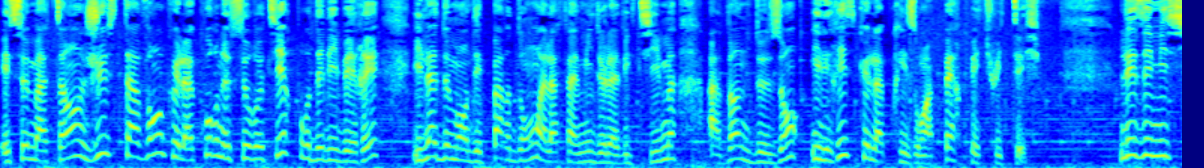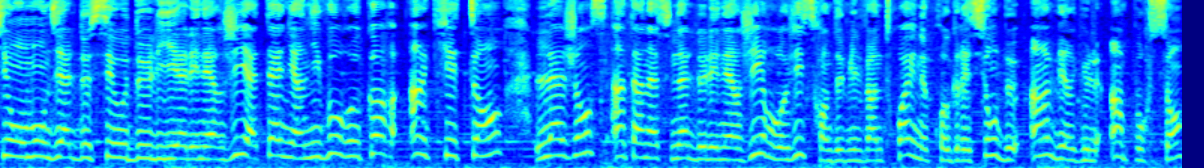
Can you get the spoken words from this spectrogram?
Et ce matin, juste avant que la Cour ne se retire pour délibérer, il a demandé pardon à la famille de la victime. À 22 ans, il risque la prison à perpétuité. Les émissions mondiales de CO2 liées à l'énergie atteignent un niveau record inquiétant. L'Agence internationale de l'énergie enregistre en 2023 une progression de 1,1%,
